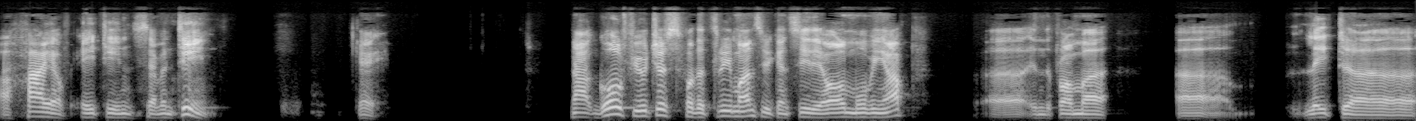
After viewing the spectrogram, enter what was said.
a high of 1817. Okay. Now, gold futures for the three months, you can see they're all moving up uh, in the from uh, uh, late uh,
